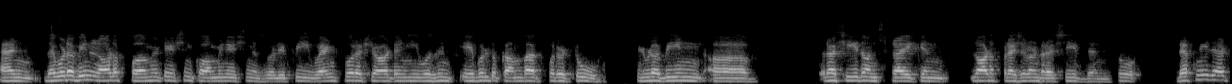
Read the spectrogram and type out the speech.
and there would have been a lot of permutation combination as well. If he went for a shot and he wasn't able to come back for a two, it would have been uh, Rashid on strike and a lot of pressure on Rashid then. So definitely that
